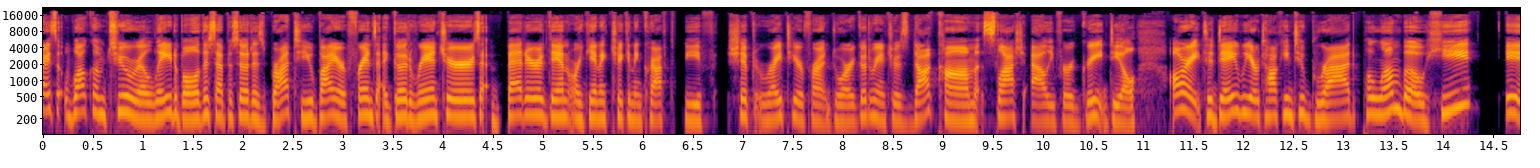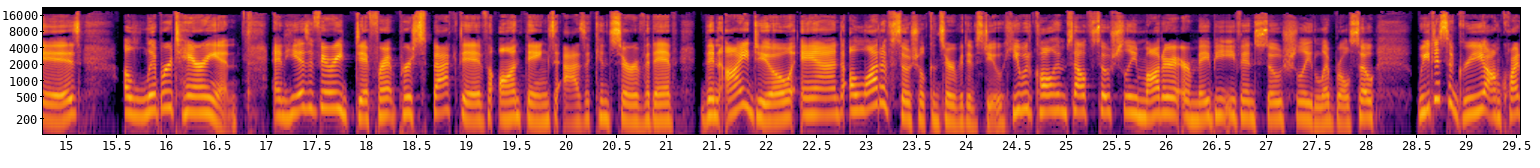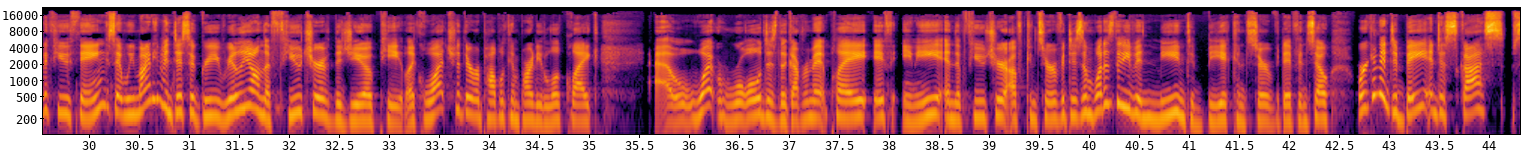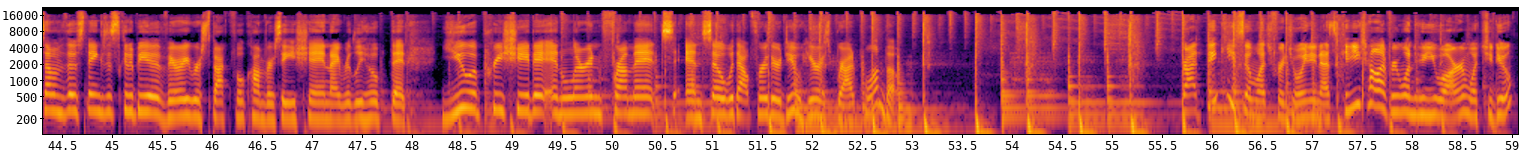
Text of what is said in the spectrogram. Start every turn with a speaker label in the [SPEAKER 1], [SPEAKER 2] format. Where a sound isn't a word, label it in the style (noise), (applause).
[SPEAKER 1] guys, welcome to Relatable. This episode is brought to you by our friends at Good Ranchers. Better than organic chicken and craft beef shipped right to your front door. GoodRanchers.com slash Allie for a great deal. All right, today we are talking to Brad Polumbo. He is a libertarian, and he has a very different perspective on things as a conservative than I do, and a lot of social conservatives do. He would call himself socially moderate or maybe even socially liberal. So we disagree on quite a few things, and we might even disagree really on the future of the GOP. Like, what should the Republican Party look like? Uh, what role does the government play, if any, in the future of conservatism? What does it even mean to be a conservative? And so we're going to debate and discuss some of those things. It's going to be a very respectful conversation. I really hope that you appreciate it and learn from it. And so without further ado, here is Brad Polumbo. Brad, thank you so much for joining us. Can you tell everyone who you are and what you do?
